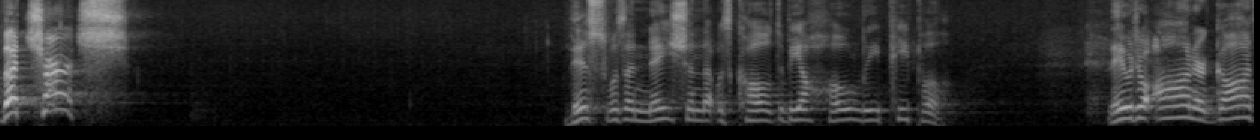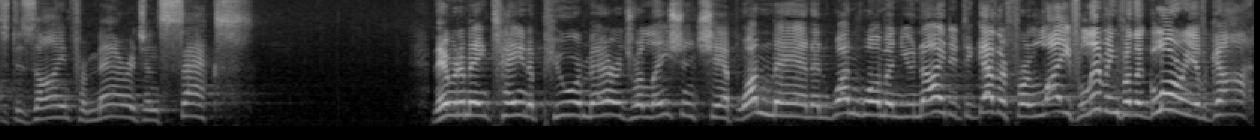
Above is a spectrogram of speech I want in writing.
the church. This was a nation that was called to be a holy people. They were to honor God's design for marriage and sex. They were to maintain a pure marriage relationship, one man and one woman united together for life, living for the glory of God.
